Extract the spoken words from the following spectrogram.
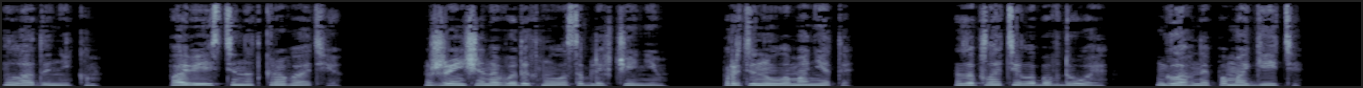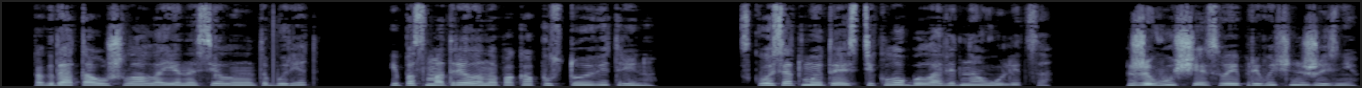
и ладанником. Повесьте над кроватью. Женщина выдохнула с облегчением, протянула монеты. Заплатила бы вдвое, Главное, помогите. Когда та ушла, Лаена села на табурет и посмотрела на пока пустую витрину. Сквозь отмытое стекло была видна улица, живущая своей привычной жизнью.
